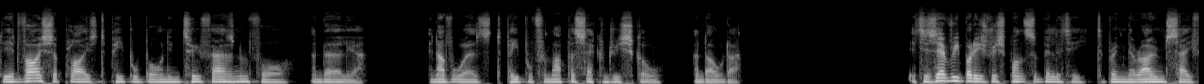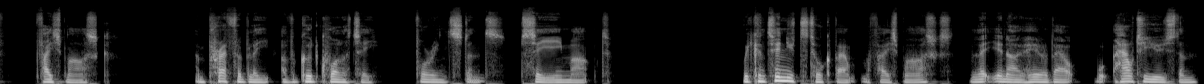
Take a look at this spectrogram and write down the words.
The advice applies to people born in 2004 and earlier, in other words, to people from upper secondary school and older. It is everybody's responsibility to bring their own safe face mask, and preferably of a good quality, for instance, CE marked. We continue to talk about face masks and let you know here about how to use them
